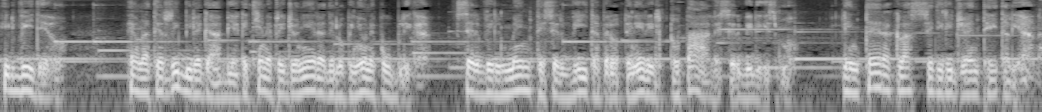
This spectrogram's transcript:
Il video è una terribile gabbia che tiene prigioniera dell'opinione pubblica, servilmente servita per ottenere il totale servilismo, l'intera classe dirigente italiana.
